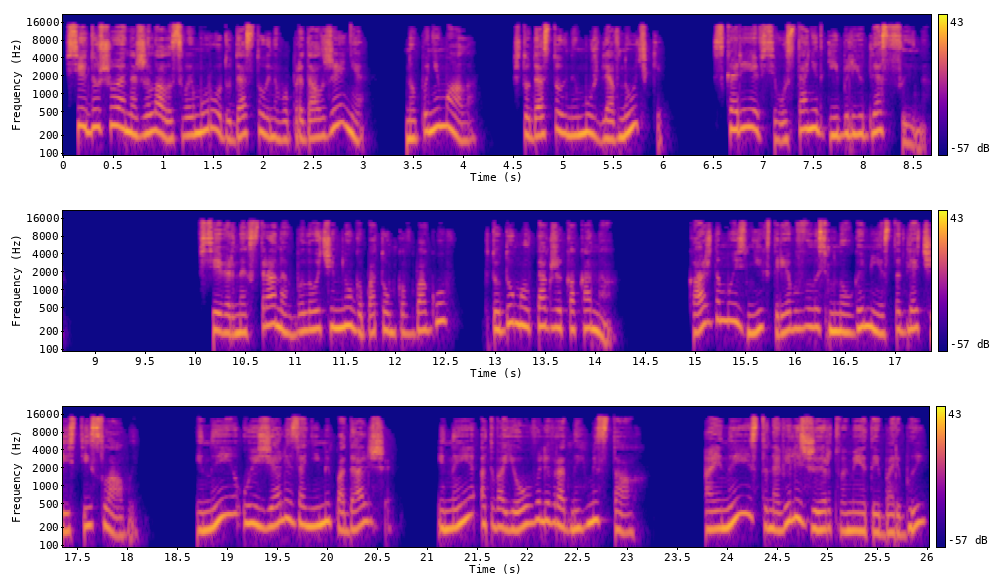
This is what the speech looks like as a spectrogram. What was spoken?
Всей душой она желала своему роду достойного продолжения, но понимала, что достойный муж для внучки, скорее всего, станет гибелью для сына. В северных странах было очень много потомков богов, кто думал так же, как она. Каждому из них требовалось много места для чести и славы. Иные уезжали за ними подальше, иные отвоевывали в родных местах, а иные становились жертвами этой борьбы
